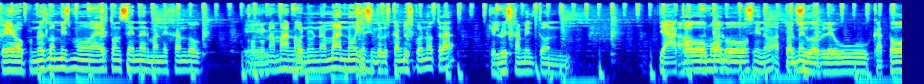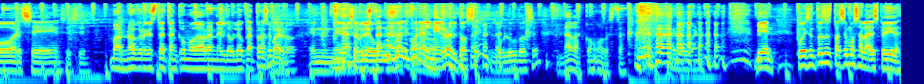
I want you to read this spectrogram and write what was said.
Pero no es lo mismo Ayrton Senna manejando eh, Con una mano. Con una mano y haciendo los cambios con otra, que Luis Hamilton Ya Ah, cómodo. actual- sí, ¿no? en Actualmente. su W14. Sí, sí. Bueno, no creo que esté tan cómodo ahora en el W14, Ah, bueno, pero en, en el hecho, no W. nada ¿Cuál, cuál era el negro? ¿El 12? ¿El W12? Nada cómodo está. Pero bueno. Bien, pues entonces pasemos a la despedida.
